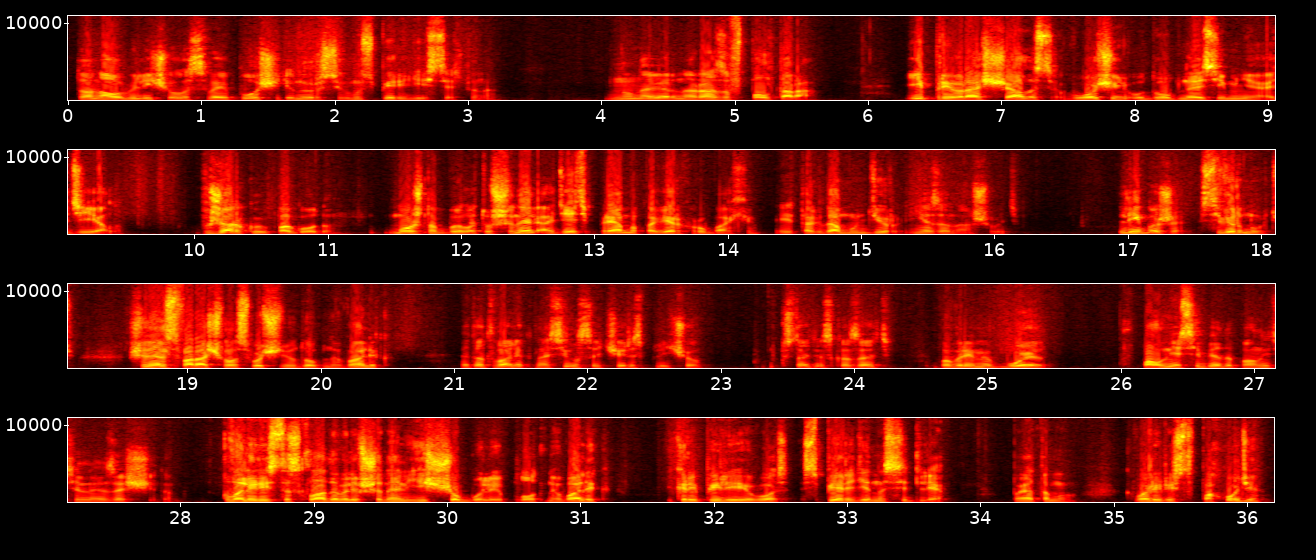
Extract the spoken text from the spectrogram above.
то она увеличивала своей площади, ну и расстегнуть спереди, естественно, ну, наверное, раза в полтора. И превращалась в очень удобное зимнее одеяло. В жаркую погоду можно было эту шинель одеть прямо поверх рубахи, и тогда мундир не занашивать. Либо же свернуть. Шинель сворачивалась в очень удобный валик, этот валик носился через плечо. Кстати сказать, во время боя вполне себе дополнительная защита. Кавалеристы складывали в шинель еще более плотный валик и крепили его спереди на седле. Поэтому кавалерист в походе,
